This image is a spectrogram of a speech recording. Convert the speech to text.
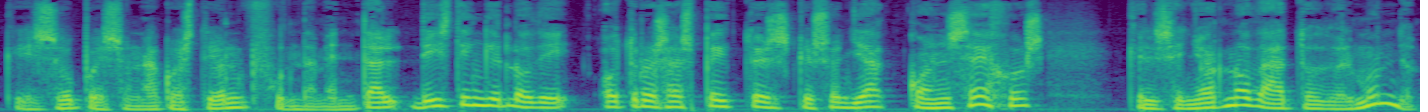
que eso pues es una cuestión fundamental. Distinguirlo de otros aspectos que son ya consejos que el Señor no da a todo el mundo,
